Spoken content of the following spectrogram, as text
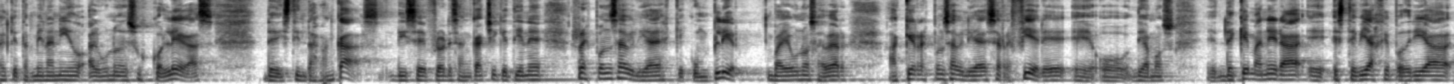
al que también han ido algunos de sus colegas de distintas bancadas. Dice Flores Ancachi que tiene responsabilidades que cumplir. Vaya uno a saber a qué responsabilidades se refiere eh, o, digamos, de qué manera este viaje podría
